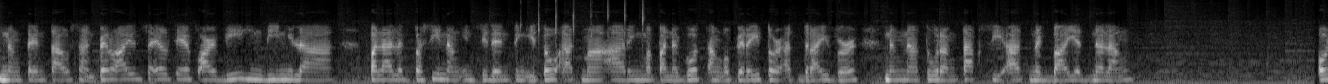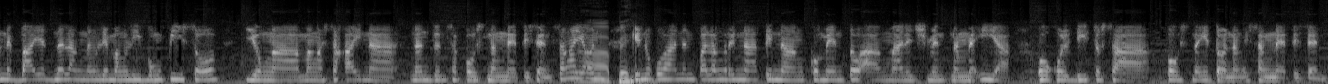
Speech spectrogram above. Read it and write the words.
ng 10,000. Pero ayon sa LTFRB, hindi nila palalagpasin ang insidenteng ito at maaaring mapanagot ang operator at driver ng naturang taxi at nagbayad na lang o nagbayad na lang ng 5,000 piso yung uh, mga sakay na nandun sa post ng netizen. Sa ngayon, Grabe. kinukuhanan pa lang rin natin ng komento ang management ng NAIA ukol dito sa post na ito ng isang netizen.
